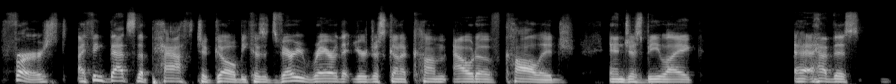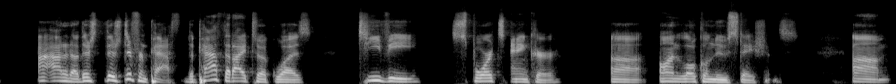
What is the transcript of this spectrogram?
first. I think that's the path to go because it's very rare that you're just going to come out of college and just be like have this I, I don't know. There's there's different paths. The path that I took was TV sports anchor uh, on local news stations. Um,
